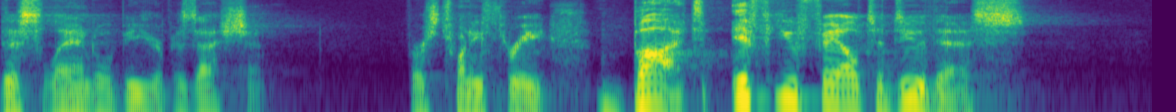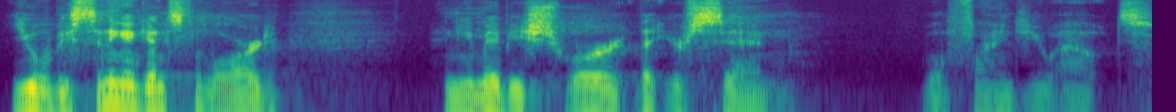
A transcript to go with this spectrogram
this land will be your possession. Verse 23, but if you fail to do this, you will be sinning against the Lord, and you may be sure that your sin will find you out.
